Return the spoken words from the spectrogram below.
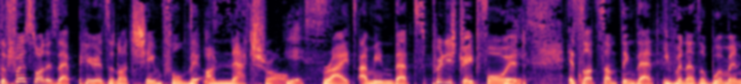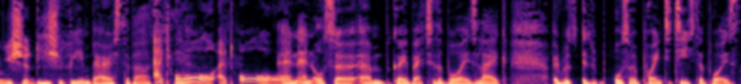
the first one is that periods are not shameful; they are natural. Mm-hmm. Yes. right. I mean, that's pretty straightforward. Yes. It's not something that even as a woman you should You should be embarrassed about. at Yeah. all, at all. and and also um, going back to the boys, like it was it's also a point to teach the boys.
